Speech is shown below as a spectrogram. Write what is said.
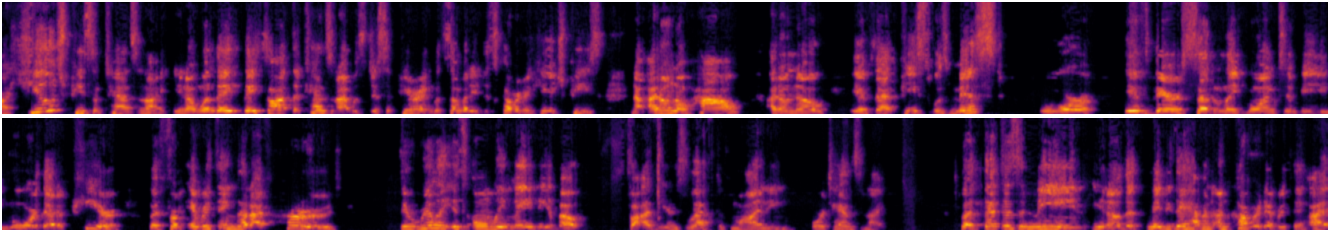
a huge piece of tanzanite. You know, when they, they thought that tanzanite was disappearing, but somebody discovered a huge piece. Now, I don't know how. I don't know if that piece was missed or if there's suddenly going to be more that appear. But from everything that I've heard, there really is only maybe about five years left of mining for tanzanite. But that doesn't mean, you know, that maybe they haven't uncovered everything. I,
